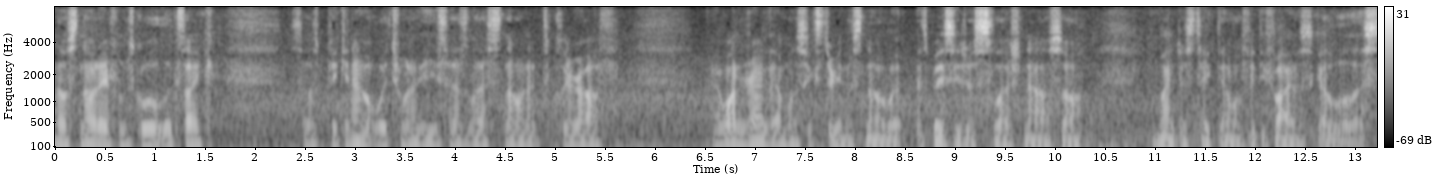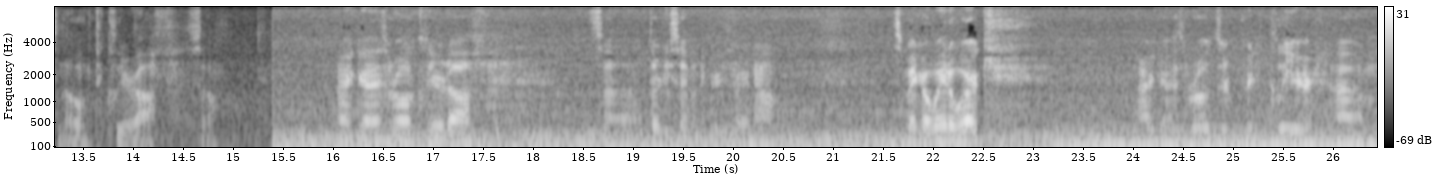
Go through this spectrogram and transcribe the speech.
no snow day from school, it looks like. So I was picking out which one of these has less snow in it to clear off. I want to drive the ML63 in the snow, but it's basically just slush now, so I might just take the ML55. It's got a little less snow to clear off, so. All right, guys, we're all cleared off. It's uh, 37 degrees right now. Let's make our way to work. All right, guys, roads are pretty clear. Um,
